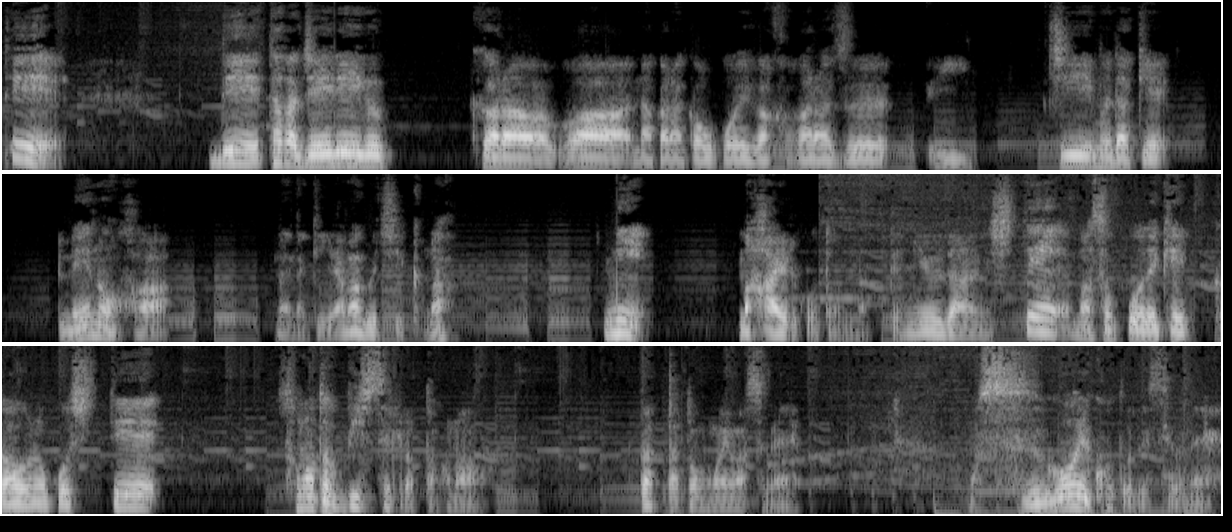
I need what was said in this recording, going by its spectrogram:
て、で、ただ J リーグからはなかなかお声がかからず、1チームだけ、レノハ、なんだっけ、山口かな？に、まあ、入ることになって入団して、まあ、そこで結果を残して、その後ビッセルだったかな？だったと思いますね。もうすごいことですよね。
